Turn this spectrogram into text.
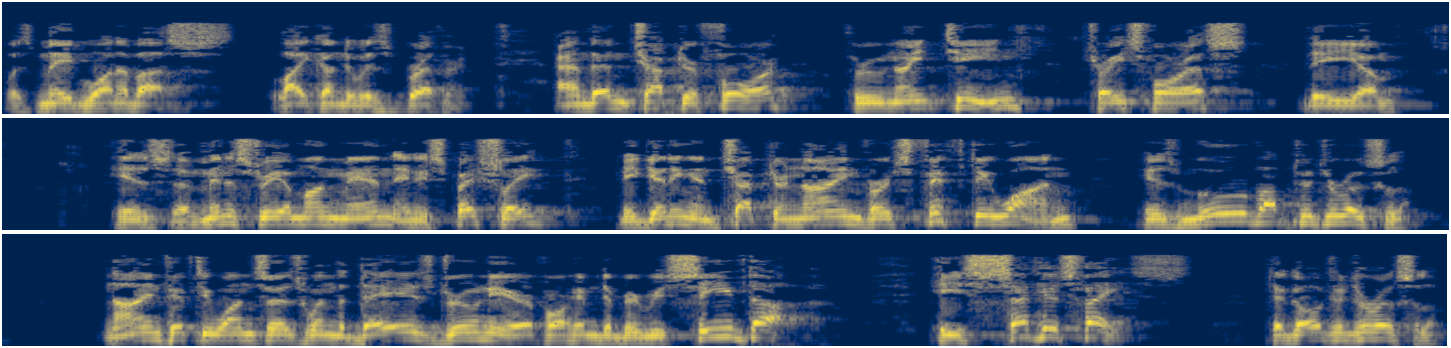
was made one of us, like unto his brethren. And then chapter 4 through 19 trace for us the um, his uh, ministry among men, and especially beginning in chapter 9, verse 51, his move up to Jerusalem. 951 says, When the days drew near for him to be received up, he set his face to go to Jerusalem.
